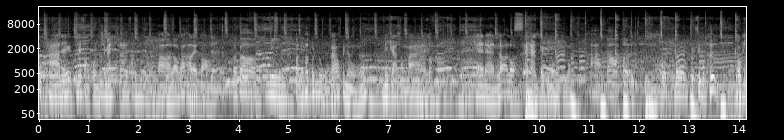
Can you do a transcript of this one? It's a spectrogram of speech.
ลูกค้าได้ได้สองคนใช่ไหมใช่สองคนอ่าแล้วก็อะไรต่อ แล้วก็มีปัดและผ้าขนหนูแล้วคุณหนูมีการดสองใบสองใบแค่นั้น แล้วลงอาหารเปิดกี่โมงถึงกี่โมงอาหารก็เปิด6โมงถึง10โมงครึ่งโอเค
